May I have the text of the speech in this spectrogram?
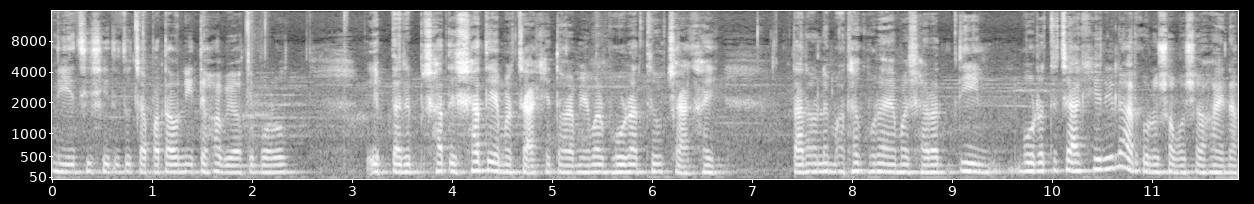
নিয়েছি, সেহেতু তো চা পাতাও নিতে হবে, অত বড়। ইফতারের সাথে সাথে আমার চা খেতে হয়। আমি আবার ভোর রাত্রেও চা খাই। তা নাহলে মাথা ঘোরায় আমার সারা দিন। ভোর রাতে চা খেয়ে নিলে আর কোনো সমস্যা হয় না।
